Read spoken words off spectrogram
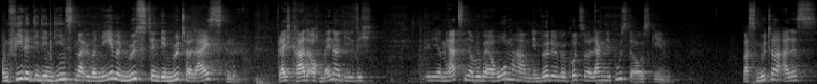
Und viele, die den Dienst mal übernehmen müssten, den Mütter leisten, vielleicht gerade auch Männer, die sich in ihrem Herzen darüber erhoben haben, denen würde über kurz oder lang die Puste ausgehen, was Mütter alles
